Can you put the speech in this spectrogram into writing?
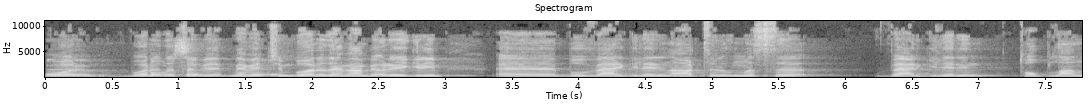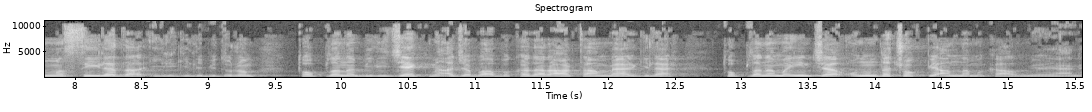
Bu, ara- Ee, bu arada borsa- tabii Mehmetciğim evet. bu arada hemen bir araya gireyim. Ee, bu vergilerin artırılması, vergilerin toplanmasıyla da ilgili bir durum. Toplanabilecek mi acaba bu kadar artan vergiler? Toplanamayınca onun da çok bir anlamı kalmıyor yani.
